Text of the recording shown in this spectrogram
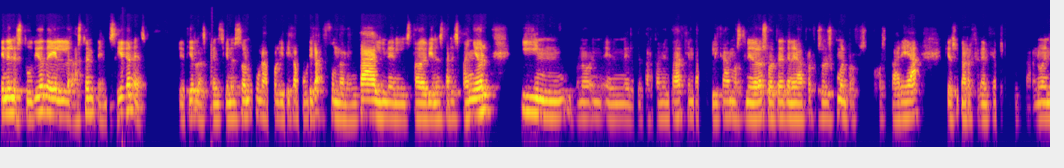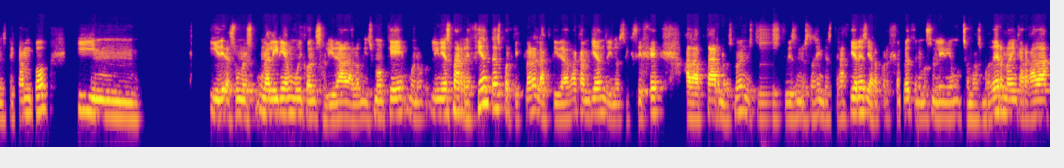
en el estudio del gasto en pensiones. Es decir, las pensiones son una política pública fundamental en el estado de bienestar español y bueno, en, el Departamento de Hacienda Pública hemos tenido la suerte de tener a profesores como el profesor José Barea, que es una referencia ¿no? en este campo. Y, y es una, línea muy consolidada, lo mismo que bueno, líneas más recientes, porque claro, la actividad va cambiando y nos exige adaptarnos ¿no? en nuestros estudios, en nuestras investigaciones, y ahora, por ejemplo, tenemos una línea mucho más moderna encargada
